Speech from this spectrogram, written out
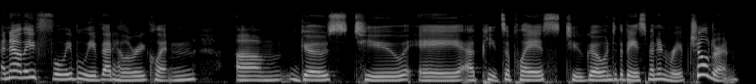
and now they fully believe that Hillary Clinton um, goes to a, a pizza place to go into the basement and rape children.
